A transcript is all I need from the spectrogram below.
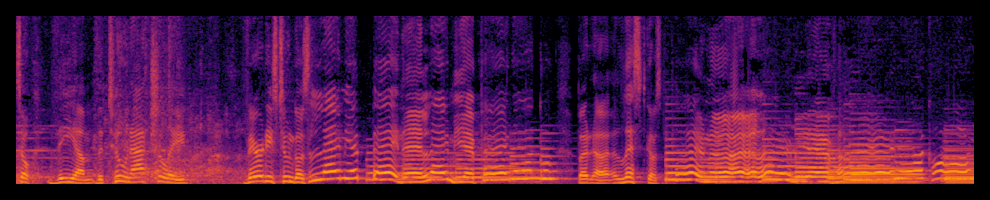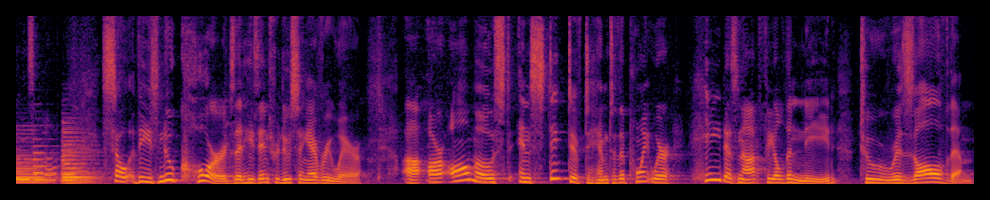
So the, um, the tune actually, Verdi's tune goes, Le mie pene, le mie pene, but uh, Liszt goes, Pene, le mie pene, So these new chords that he's introducing everywhere uh, are almost instinctive to him to the point where he does not feel the need to resolve them.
